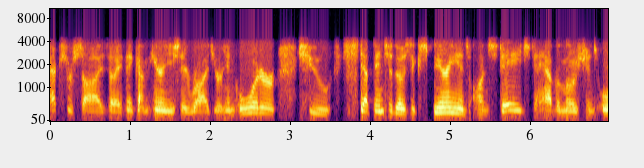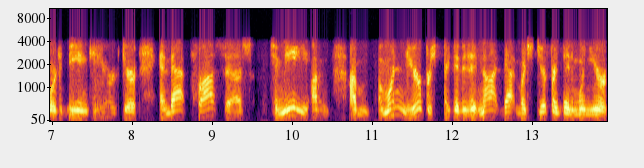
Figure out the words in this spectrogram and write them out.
exercise that I think I'm hearing you say, Roger, in order to step into those experiences on stage to have emotions or to be in character. And that process, to me, I'm I'm I'm wondering your perspective, is it not that much different than when you're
